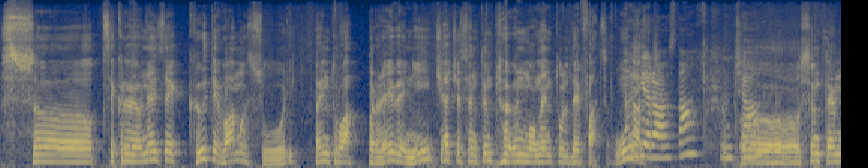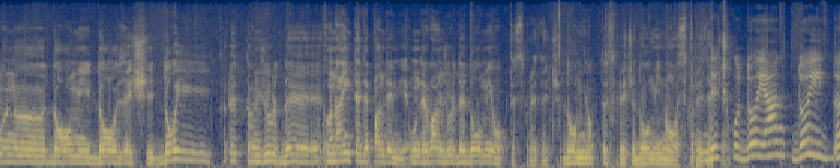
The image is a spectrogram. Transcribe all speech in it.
să se creioneze câteva măsuri pentru a preveni ceea ce se întâmplă în momentul de față. Una, Când era asta? În ce an? Uh, suntem în 2022, uh, cred că în jur de, înainte de pandemie, undeva în jur de 2018, 2018-2019. Deci cu 2 ani, 2, 2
